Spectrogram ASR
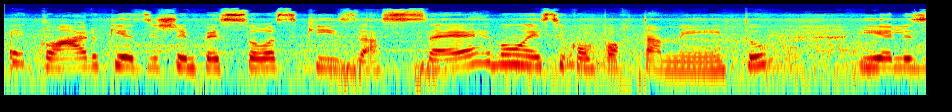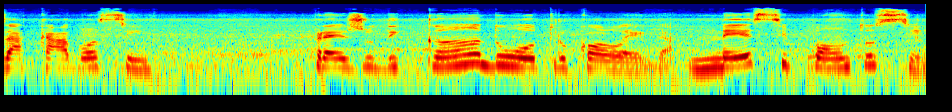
É claro que existem pessoas que exacerbam esse comportamento e eles acabam assim prejudicando um outro colega. Nesse ponto, sim.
